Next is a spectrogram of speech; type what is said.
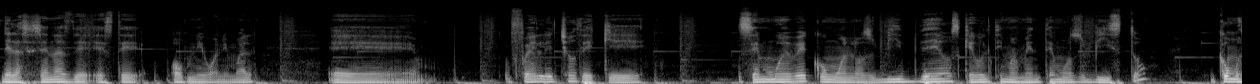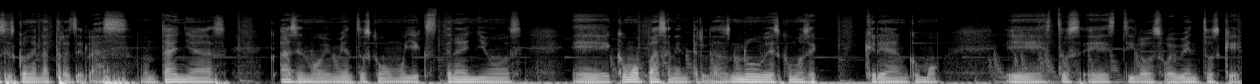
de las escenas de este ovni o animal eh, fue el hecho de que se mueve como en los videos que últimamente hemos visto, cómo se esconden atrás de las montañas, hacen movimientos como muy extraños, eh, cómo pasan entre las nubes, cómo se crean como eh, estos estilos o eventos que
